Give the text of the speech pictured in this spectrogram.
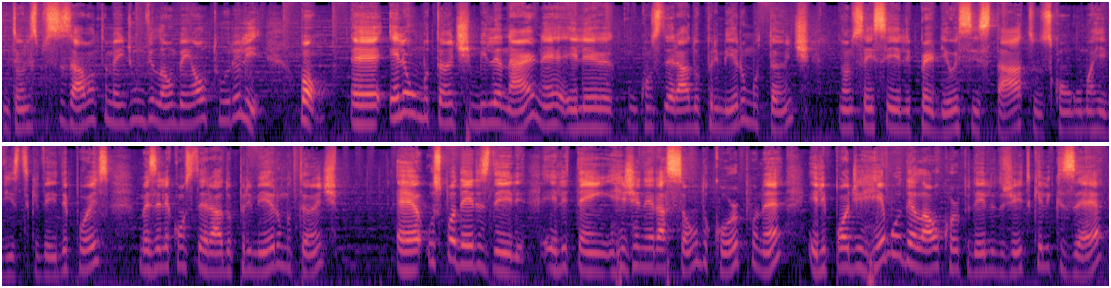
Então eles precisavam também de um vilão bem à altura ali. Bom, é, ele é um mutante milenar, né? Ele é considerado o primeiro mutante. Não sei se ele perdeu esse status com alguma revista que veio depois, mas ele é considerado o primeiro mutante. É, os poderes dele, ele tem regeneração do corpo, né? Ele pode remodelar o corpo dele do jeito que ele quiser.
